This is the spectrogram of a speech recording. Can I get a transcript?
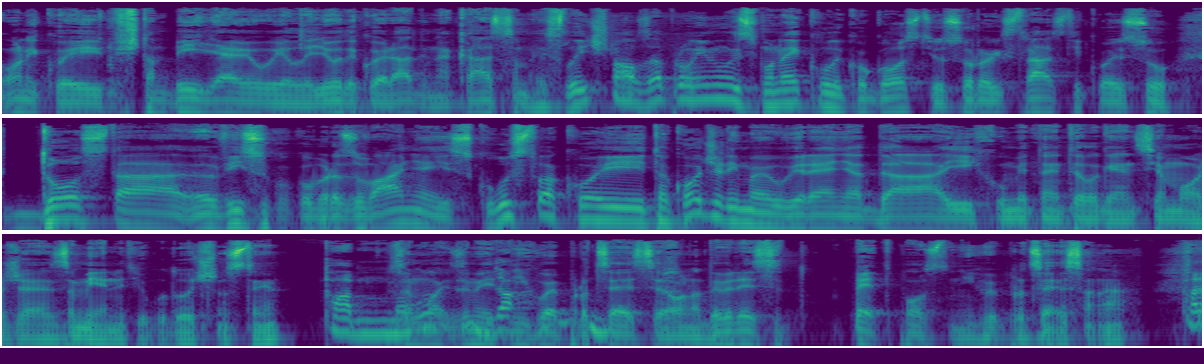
oni koji štambiljaju ili ljudi koji rade na kasama i slično, ali zapravo imali smo nekoliko gosti u surovih strasti koji su dosta visokog obrazovanja i iskustva koji također imaju uvjerenja da ih umjetna inteligencija može zamijeniti u budućnosti. Pa, zamijeniti njihove procese, ono, 90 5% njihovih procesa. Na. Pa,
